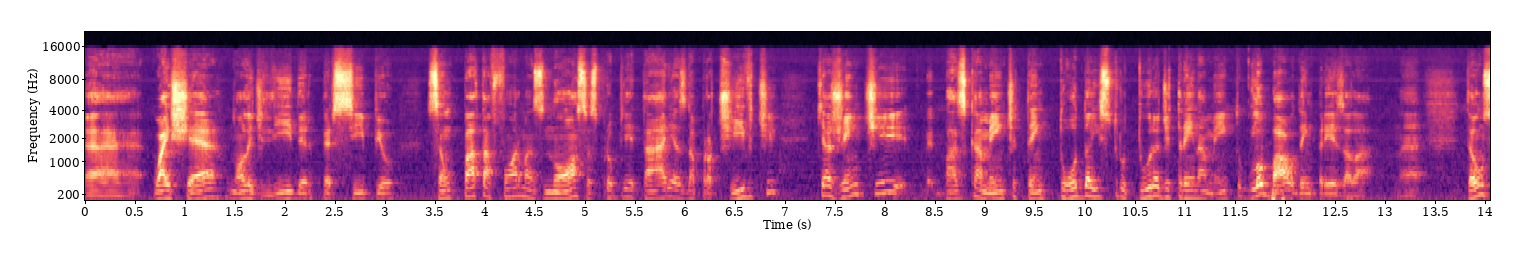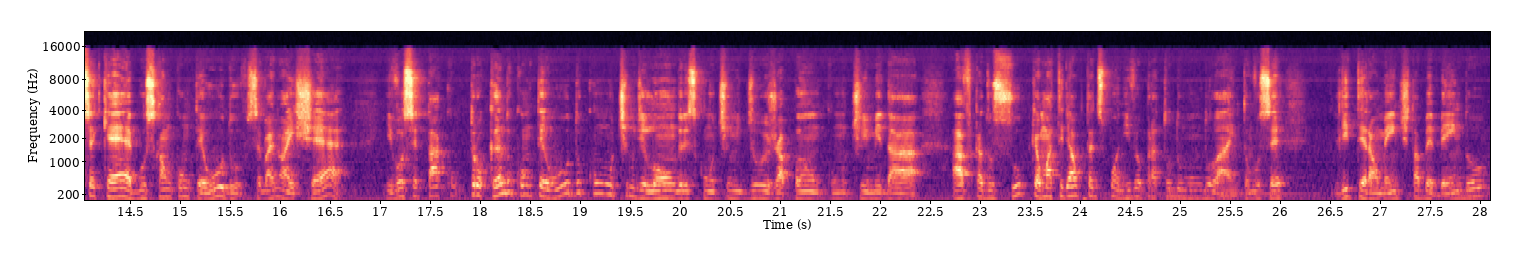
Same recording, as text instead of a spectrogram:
É, Knowledge Leader, Percipio, são plataformas nossas, proprietárias da Protivity, que a gente basicamente tem toda a estrutura de treinamento global da empresa lá. Né? Então, você quer buscar um conteúdo, você vai no iShare e você está trocando conteúdo com o time de Londres, com o time do Japão, com o time da, África do Sul, que é um material que está disponível para todo mundo lá. Então você literalmente está bebendo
